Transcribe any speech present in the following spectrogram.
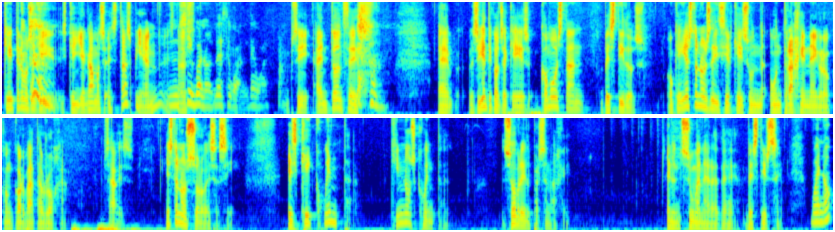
¿qué tenemos aquí? Es que llegamos, ¿estás bien? Mm, ¿Estás- Sí, bueno, da igual, da igual. Sí, entonces, eh, la siguiente cosa que es, ¿cómo están vestidos Ok, esto no es decir que es un, un traje negro con corbata roja, ¿sabes? Esto no solo es así. Es que cuenta, ¿qué nos cuenta sobre el personaje en su manera de vestirse? Bueno,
